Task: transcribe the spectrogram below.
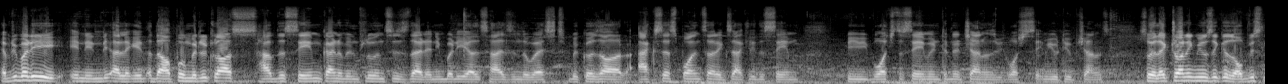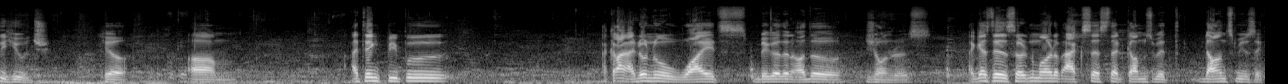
Everybody in India, like the upper middle class, have the same kind of influences that anybody else has in the West because our access points are exactly the same. We watch the same internet channels, we watch the same YouTube channels. So, electronic music is obviously huge here. Um, I think people I can't. I don't know why it's bigger than other genres. I guess there's a certain amount of access that comes with dance music,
